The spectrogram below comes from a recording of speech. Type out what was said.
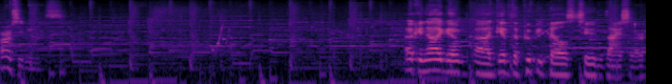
Pharmacy beans. Okay, now I go uh, give the poopy pills to the dinosaur.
